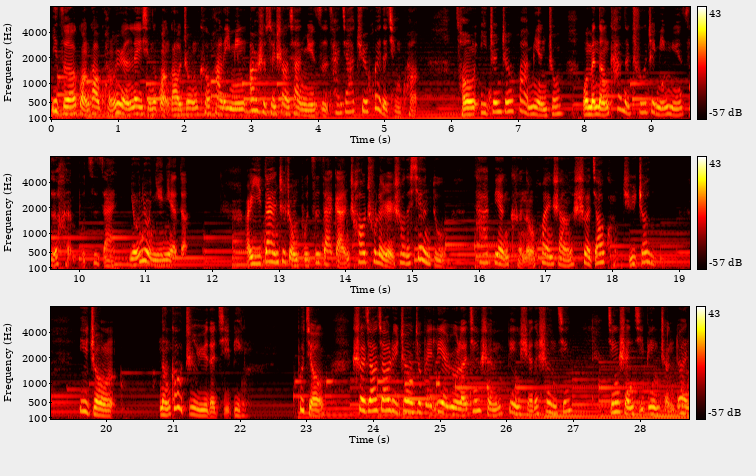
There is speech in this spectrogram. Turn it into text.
一则广告狂人类型的广告中，刻画了一名二十岁上下女子参加聚会的情况。”从一帧帧画面中，我们能看得出这名女子很不自在，扭扭捏捏的。而一旦这种不自在感超出了忍受的限度，她便可能患上社交恐惧症，一种能够治愈的疾病。不久，社交焦虑症就被列入了精神病学的圣经《精神疾病诊断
